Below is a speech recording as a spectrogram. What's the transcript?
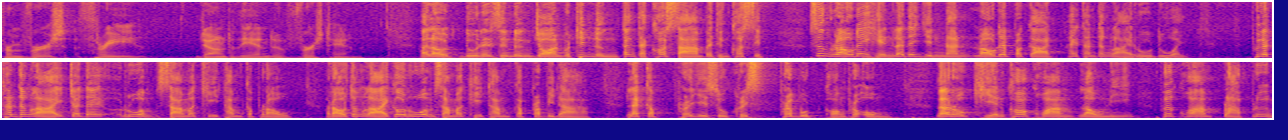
From verse 3 down to the end of verse 10. ให้เราดูในหนังสือหนึ่งจอห์นบทที่หนึ่งตั้งแต่ข้อ 3 ไปถึงข้อ 10 ซึ่งเราได้เห็นและได้ยินนั้น เราได้ประกาศให้ท่านทั้งหลายรู้ด้วยเพื่อท่านทั้งหลายจะได้ร่วมสามัคคีธรรมกับเรา เราทั้งหลายก็ร่วมสามัคคีธรรมกับพระบิดา และกับพระเยซูคริสต์พระบุตรของพระองค์ และเราเขียนข้อความเหล่านี้เพื่อความปราบปลื้ม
